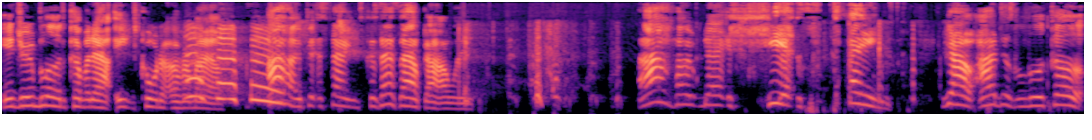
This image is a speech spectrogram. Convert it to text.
and drew blood coming out each corner of her mouth. I hope it stains because that's alcohol I hope that shit stains. Y'all, I just look up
